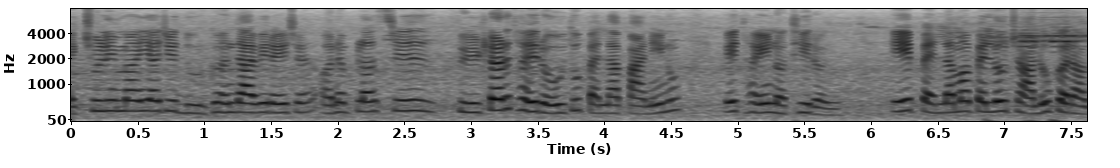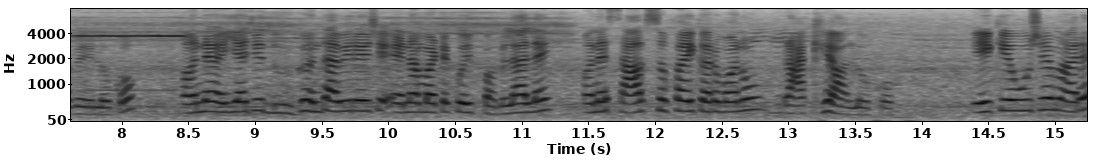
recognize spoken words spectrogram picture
એકચ્યુઅલીમાં અહીંયા જે દુર્ગંધ આવી રહી છે અને પ્લસ જે ફિલ્ટર થઈ રહ્યું હતું પહેલાં પાણીનું, એ થઈ નથી રહ્યું. એ પહેલાંમાં પહેલું ચાલુ કરાવે એ લોકો. અને અહીંયા જે દુર્ગંધ આવી રહી છે, એના માટે કોઈ પગલાં લે અને સાફ સફાઈ કરવાનું રાખે આ લોકો. એ કેવું છે મારે?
